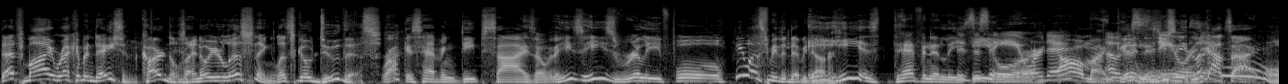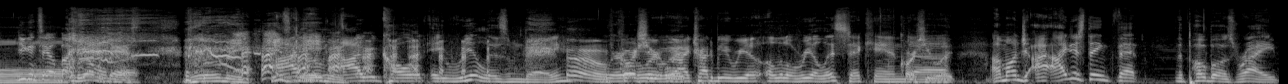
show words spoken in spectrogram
that's my recommendation. Cardinals, I know you're listening. Let's go do this. Rock is having deep sighs over there. He's he's really full. He wants to be the Debbie He, Downer. he is definitely Is this a Eeyore. Eeyore day? Oh my Oh, this is goodness! You see, look day. outside. You can tell by oh, the overpass. Gloomy. I, I would call it a realism day. Oh, of where- course you where- where would. I try to be real, a little realistic, and Of course you uh, would. I'm on. I, I just think that the Pobo's right,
